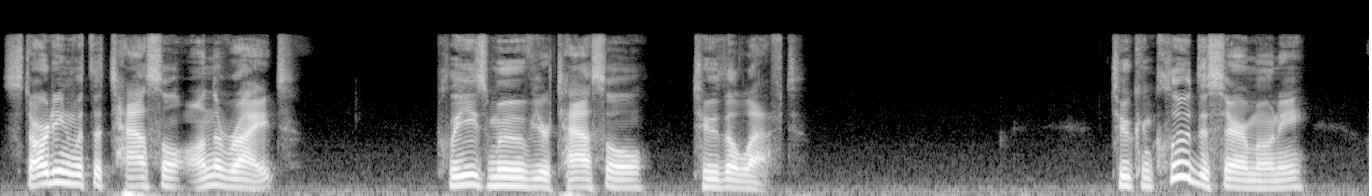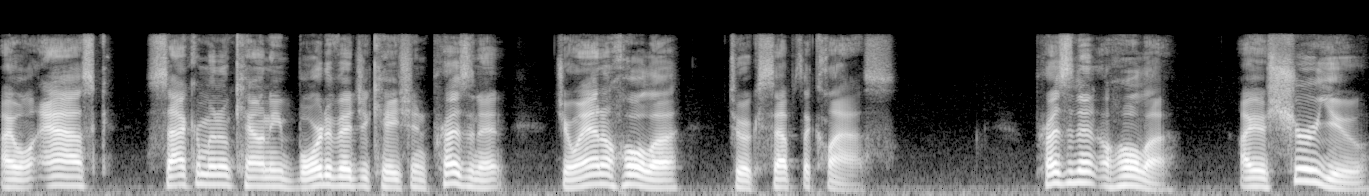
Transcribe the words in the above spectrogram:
Starting with the tassel on the right, please move your tassel to the left. To conclude the ceremony, I will ask Sacramento County Board of Education President Joanna Ahola to accept the class. President Ahola, I assure you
